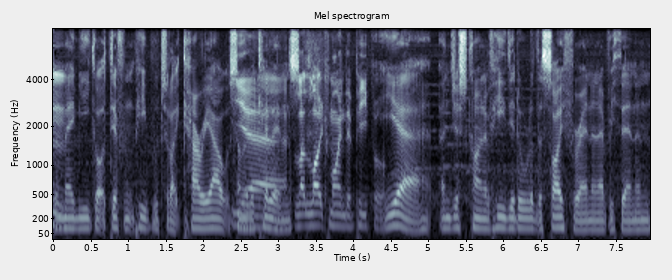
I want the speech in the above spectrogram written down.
but Mm. maybe he got different people to like carry out some yeah, of the killings. like like-minded people. Yeah, and just kind of he did all of the ciphering and everything, and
